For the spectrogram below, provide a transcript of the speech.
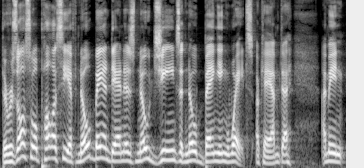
there was also a policy of no bandanas, no jeans, and no banging weights. Okay, I'm. I mean,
